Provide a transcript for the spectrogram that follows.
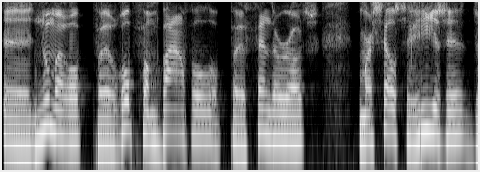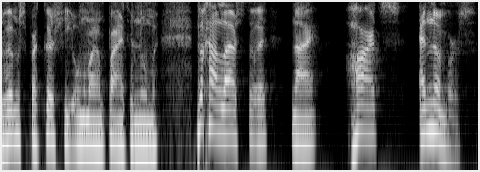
Uh, noem maar op. Uh, Rob van Bavel op uh, Fender Rhodes. Marcel Serierse, drums, percussie, om maar een paar te noemen. We gaan luisteren naar Hearts and Numbers.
